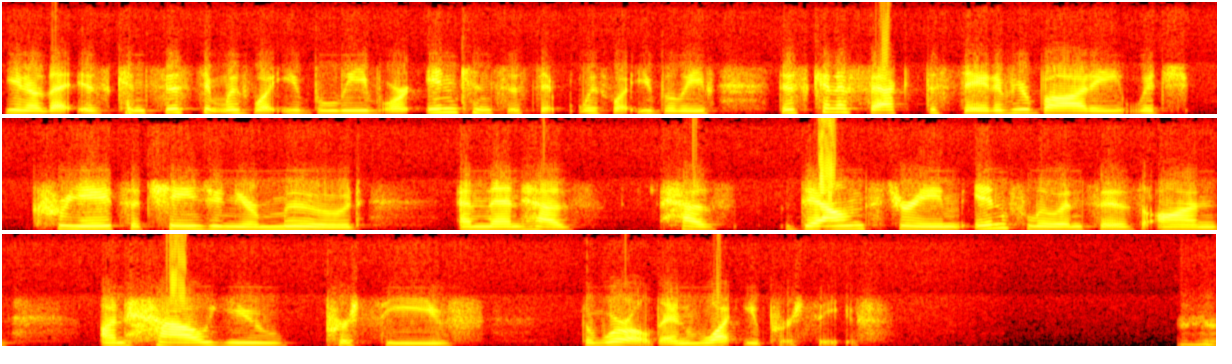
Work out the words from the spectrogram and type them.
you know, that is consistent with what you believe or inconsistent with what you believe. This can affect the state of your body, which creates a change in your mood and then has has downstream influences on on how you perceive the world and what you perceive. Mm-hmm.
